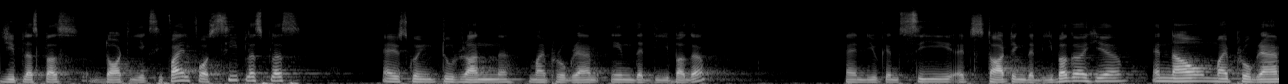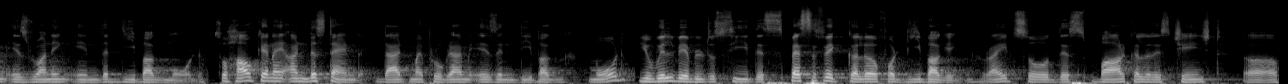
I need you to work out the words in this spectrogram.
g++.exe file for C++ and it's going to run my program in the debugger and you can see it's starting the debugger here and now my program is running in the debug mode. So how can I understand that my program is in debug mode? You will be able to see this specific color for debugging, right? So this bar color is changed uh,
